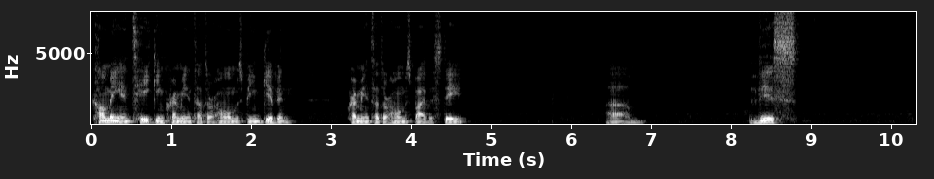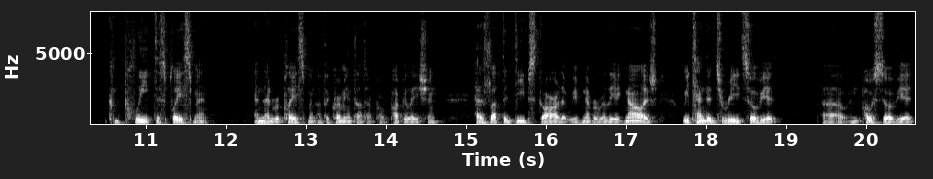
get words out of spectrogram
coming and taking Crimean Tatar homes, being given Crimean Tatar homes by the state. Um, this complete displacement and then replacement of the Crimean Tatar population has left a deep scar that we've never really acknowledged. We tended to read Soviet uh, and post-Soviet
